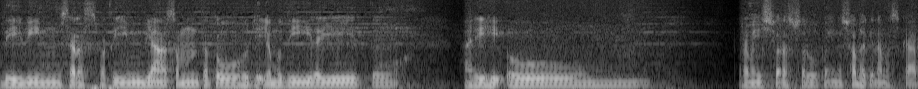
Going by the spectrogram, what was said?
దేవీం సరస్వతీం వ్యాసం తతో జయముదీరయేత్. హరి ఓం. పరమేశ్వర స్వరూపమైన సభకి నమస్కారం.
